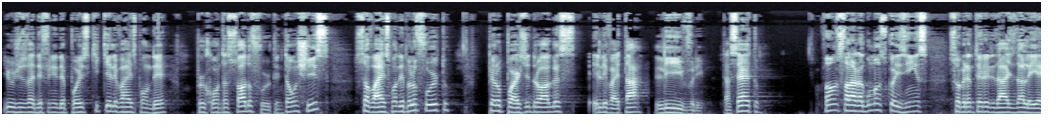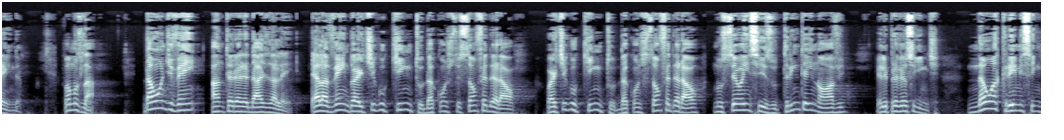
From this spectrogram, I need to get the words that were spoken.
e o juiz vai definir depois o que, que ele vai responder por conta só do furto. Então o X só vai responder pelo furto, pelo porte de drogas, ele vai estar tá livre, tá certo? Vamos falar algumas coisinhas sobre a anterioridade da lei ainda. Vamos lá. Da onde vem a anterioridade da lei? Ela vem do artigo 5 da Constituição Federal. O artigo 5 da Constituição Federal, no seu inciso 39, ele prevê o seguinte: Não há crime sem,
